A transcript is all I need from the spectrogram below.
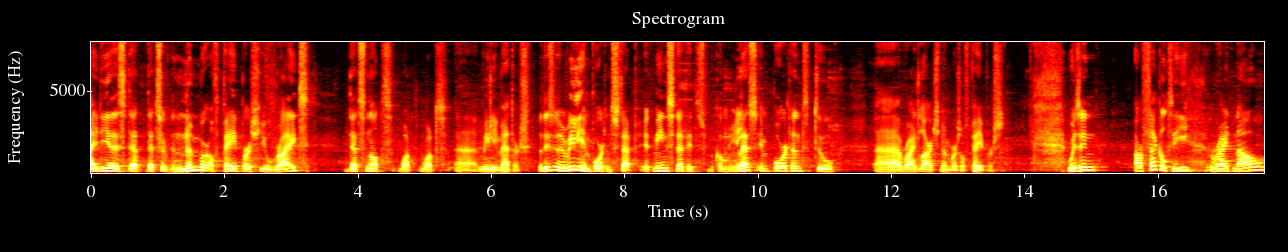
idea is that, that sort of the number of papers you write that's not what, what uh, really matters. But this is a really important step. It means that it's becoming less important to uh, write large numbers of papers. Within our faculty, right now,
